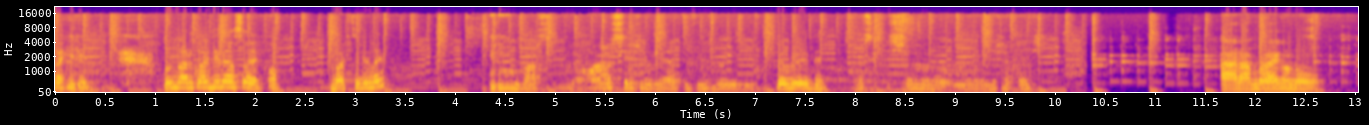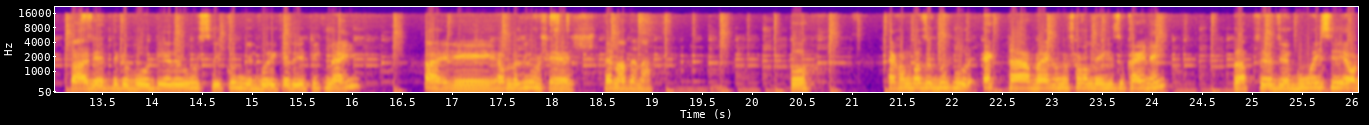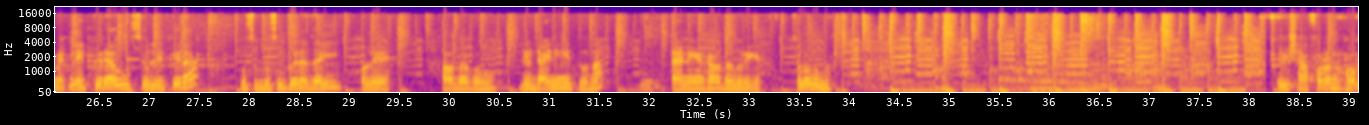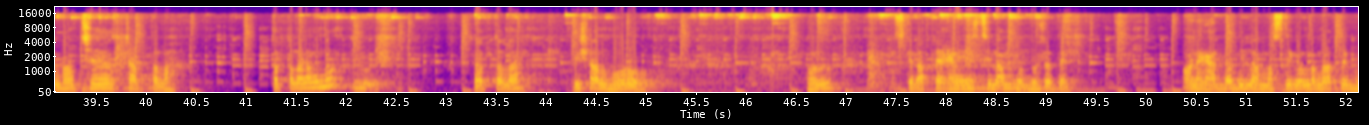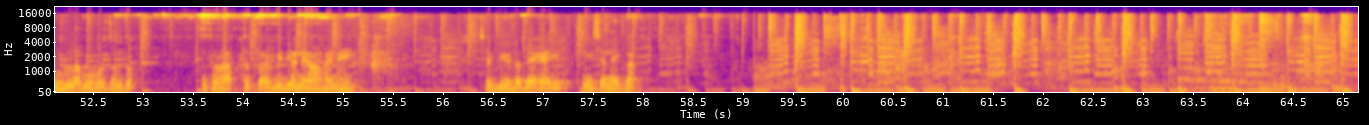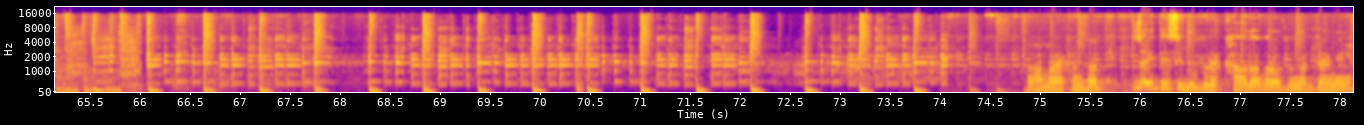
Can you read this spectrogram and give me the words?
নাকি? বন্ধু আর কয়দিন আছে? ভার্সিটি লাইফ আর ফেব্রুয়ারিতে ফেব্রুয়ারিতে আর আমরা এখনও থার্ড ইয়ার থেকে ফোর্থ ইয়ারে উঠছি কোন দিন পরীক্ষা দিয়ে ঠিক নাই। তাই রে আমরা জীবন শেষ তেনা তেনা। তো এখন বাজে দুপুর একটা আমরা এখনও সকাল থেকে কিছু খাই নাই। রাত্রে যে ঘুমাইছি অনেক লেট করে উঠছি লেট করে গোসল গোসল করে যাই ফলে খাওয়া দাওয়া করব ডাইনিং তো না? ডাইনিং এ খাওয়া দাওয়া করি গে। চলো বন্ধু। এই সাফারন হলটা হচ্ছে চারতলা। চারতলা না বন্ধু? চারতলা। বিশাল বড়। হল আজকে রাত্রে এখানে এসেছিলাম বন্ধুর সাথে। অনেক আড্ডা দিলাম, মাস্তি করলাম, রাত্রে ঘুরলাম পর্যন্ত। কিন্তু রাত্রে তো আর ভিডিও নেওয়া হয় নাই। সে ভিডিওটা দেখাই, নিচে নাই আমরা এখন যাইতেছি দুপুরে খাওয়া দাওয়া করার জন্য জার্নি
